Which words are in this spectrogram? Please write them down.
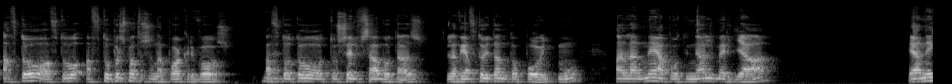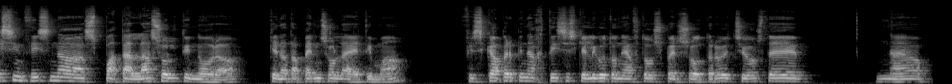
Αυτό, αυτό, αυτό προσπαθούσα να πω ακριβώς. Ναι. Αυτό το, το self-sabotage, δηλαδή αυτό ήταν το point μου. Αλλά ναι, από την άλλη μεριά, εάν έχεις συνηθίσει να σπαταλάς όλη την ώρα και να τα παίρνεις όλα έτοιμα, φυσικά πρέπει να χτίσεις και λίγο τον εαυτό σου περισσότερο, έτσι ώστε να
